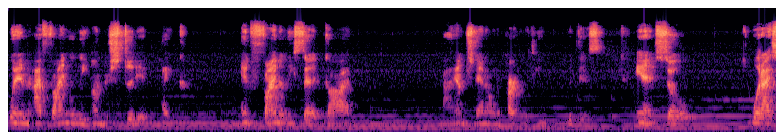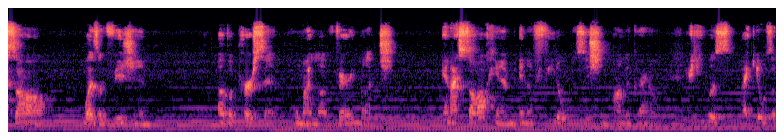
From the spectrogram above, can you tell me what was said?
when I finally understood it. Like and finally said, God, I understand I want to partner with you with this. And so what I saw was a vision of a person whom I love very much. And I saw him in a fetal position on the ground. And he was like, it was a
